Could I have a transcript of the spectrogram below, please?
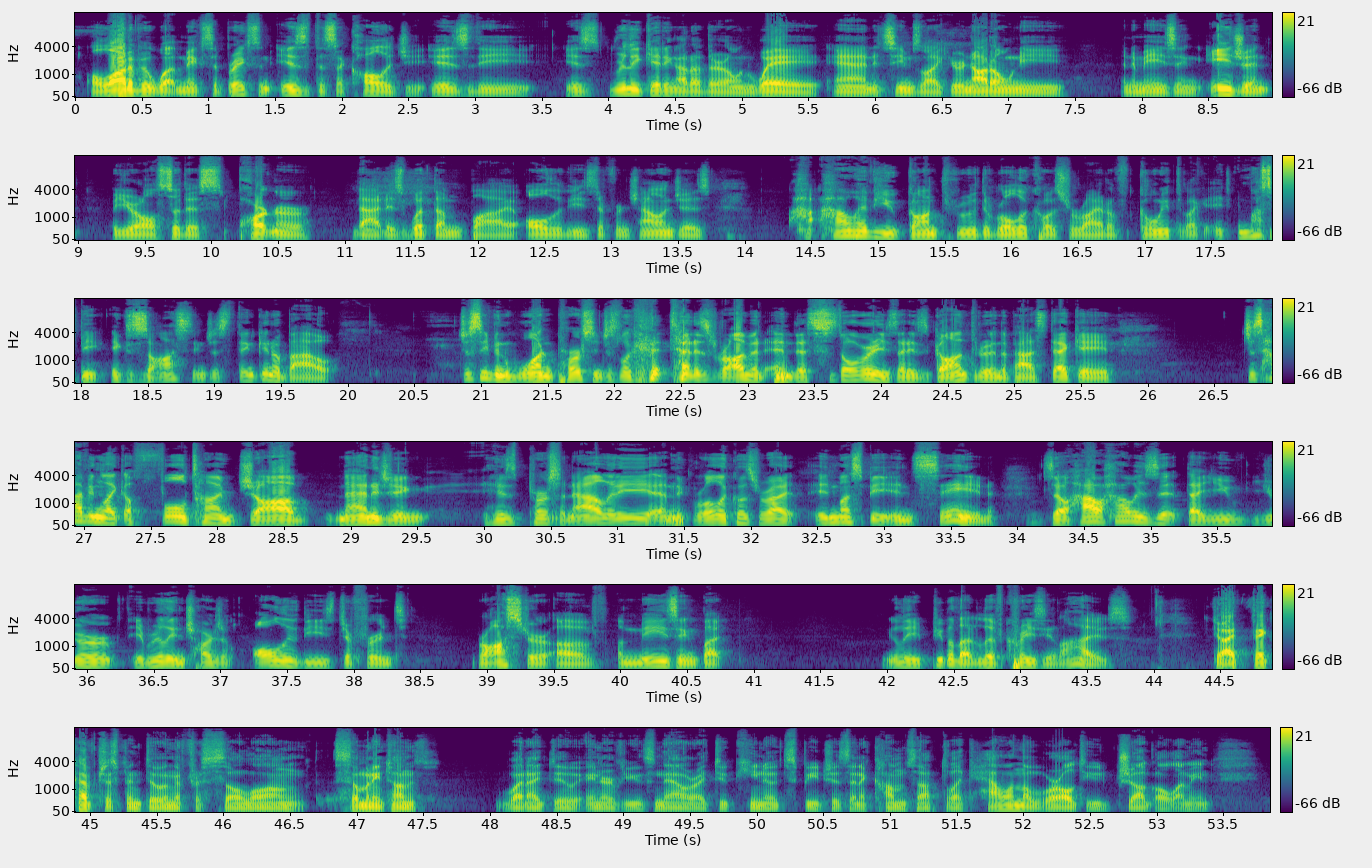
a lot of it, what makes it breaks them is the psychology, is the is really getting out of their own way. And it seems like you're not only an amazing agent, but you're also this partner that is with them by all of these different challenges. H- how have you gone through the roller coaster ride of going through? Like, it, must be exhausting just thinking about just even one person, just looking at Dennis Rodman and the stories that he's gone through in the past decade, just having like a full time job managing his personality and the roller coaster ride, it must be insane. So how how is it that you you're really in charge of all of these different roster of amazing but really people that live crazy lives? Yeah, I think I've just been doing it for so long. So many times when I do interviews now or I do keynote speeches and it comes up like, how in the world do you juggle? I mean,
